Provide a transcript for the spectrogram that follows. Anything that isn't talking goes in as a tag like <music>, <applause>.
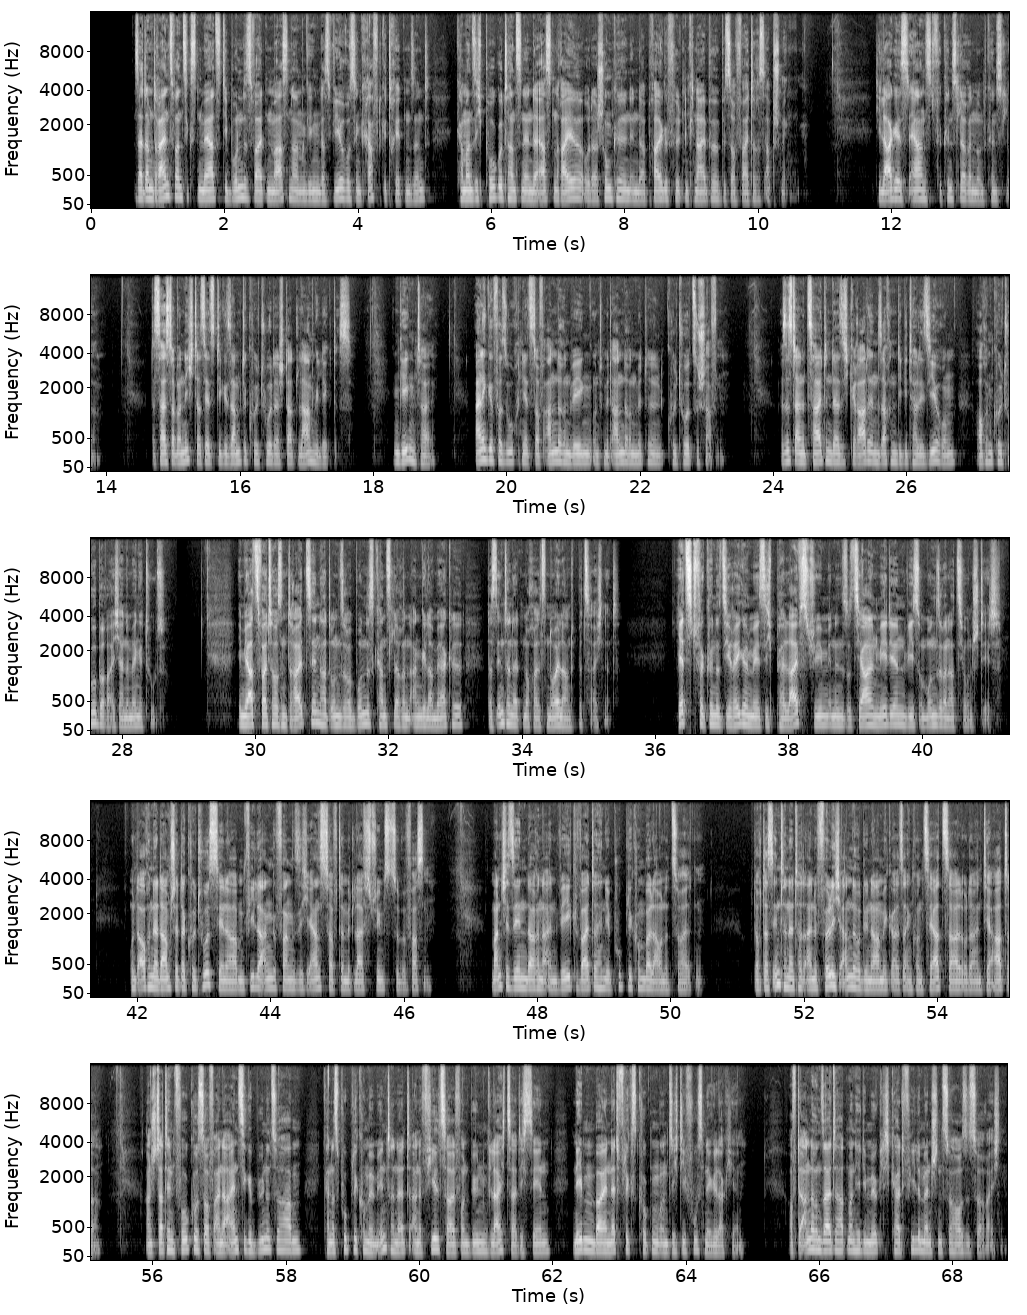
Seit am 23. März die bundesweiten Maßnahmen gegen das Virus in Kraft getreten sind, kann man sich Pogo tanzen in der ersten Reihe oder schunkeln in der prall gefüllten Kneipe bis auf weiteres abschminken. Die Lage ist ernst für Künstlerinnen und Künstler. Das heißt aber nicht, dass jetzt die gesamte Kultur der Stadt lahmgelegt ist. Im Gegenteil, einige versuchen jetzt auf anderen Wegen und mit anderen Mitteln Kultur zu schaffen. Es ist eine Zeit, in der sich gerade in Sachen Digitalisierung auch im Kulturbereich eine Menge tut. Im Jahr 2013 hat unsere Bundeskanzlerin Angela Merkel das Internet noch als Neuland bezeichnet. Jetzt verkündet sie regelmäßig per Livestream in den sozialen Medien, wie es um unsere Nation steht. Und auch in der Darmstädter Kulturszene haben viele angefangen, sich ernsthafter mit Livestreams zu befassen. Manche sehen darin einen Weg, weiterhin ihr Publikum bei Laune zu halten. Doch das Internet hat eine völlig andere Dynamik als ein Konzertsaal oder ein Theater. Anstatt den Fokus auf eine einzige Bühne zu haben, kann das Publikum im Internet eine Vielzahl von Bühnen gleichzeitig sehen, nebenbei Netflix gucken und sich die Fußnägel lackieren. Auf der anderen Seite hat man hier die Möglichkeit, viele Menschen zu Hause zu erreichen.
